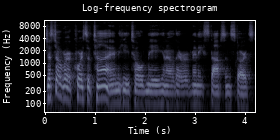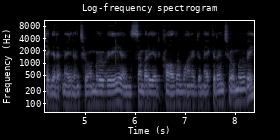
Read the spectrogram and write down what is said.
just over a course of time, he told me, you know, there were many stops and starts to get it made into a movie, and somebody had called and wanted to make it into a movie.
